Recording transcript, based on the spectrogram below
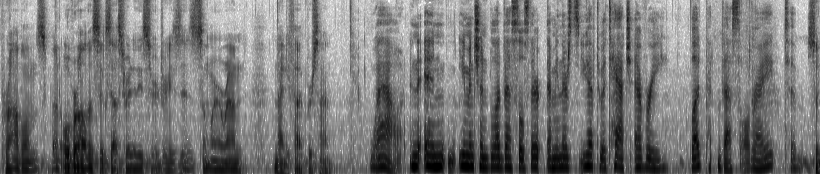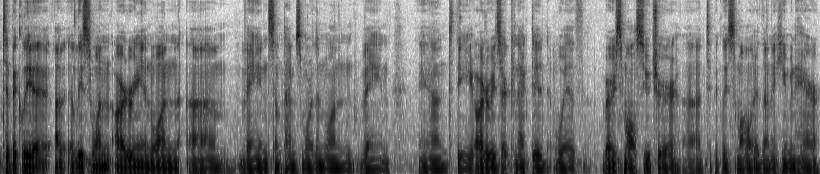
problems. But overall, the success rate of these surgeries is somewhere around 95 percent. Wow, and and you mentioned blood vessels. There, I mean, there's you have to attach every blood vessel, right? To so typically, uh, uh, at least one artery and one um, vein, sometimes more than one vein and the arteries are connected with very small suture, uh, typically smaller than a human hair.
